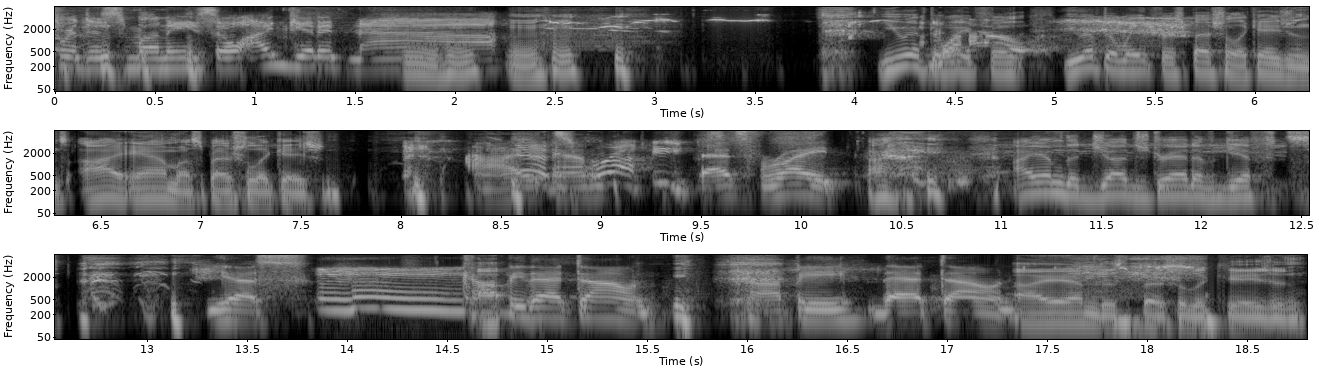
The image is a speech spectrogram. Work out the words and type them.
for this money, so I get it now. Mm-hmm. You have to wait for you have to wait for special occasions. I am a special occasion. I That's am- right. That's right. I, I am the Judge Dredd of gifts. Yes. Copy that down. Copy that down. I am the special occasion.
